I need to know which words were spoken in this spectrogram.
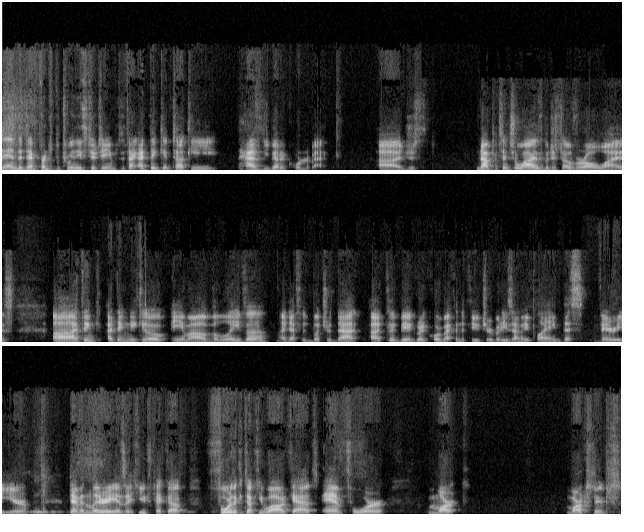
And the difference between these two teams, in fact, I think Kentucky has the better quarterback. Uh, just not potential wise, but just overall wise. Uh, I think I think Nico Iamaleava, I definitely butchered that. Uh, could be a great quarterback in the future, but he's not going to be playing this very year. Devin Leary is a huge pickup for the Kentucky Wildcats and for Mark Mark Stoops.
